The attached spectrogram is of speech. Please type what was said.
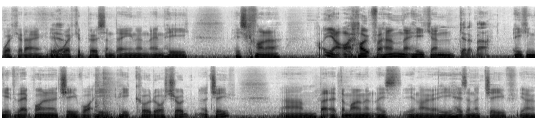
wicked eh yeah, Yeah. wicked person Dean and and he he's kind of you know I hope for him that he can get it back he can get to that point and achieve what he, he could or should achieve. Um, but at the moment, he's you know he hasn't achieved you know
